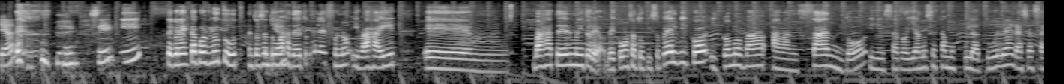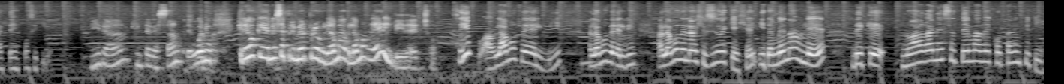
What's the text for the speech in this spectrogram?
¿Ya? sí. y se conecta por Bluetooth, entonces tú vas a tener tu teléfono y vas a ir, em, vas a tener monitoreo de cómo está tu piso pélvico y cómo va avanzando y desarrollándose esta musculatura gracias a este dispositivo. Mira, qué interesante. Bueno, creo que en ese primer programa hablamos de Elvi, de hecho. Sí, hablamos de Elvi, hablamos de Elvi, hablamos de los ejercicios de Kegel y también hablé de que no hagan ese tema de cortar el pipí,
